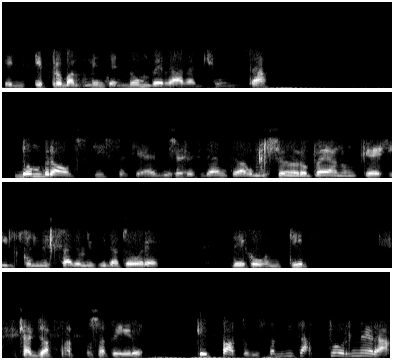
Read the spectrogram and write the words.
e, e probabilmente non verrà raggiunta, Dombrovskis, che è il vicepresidente della Commissione europea, nonché il commissario liquidatore dei conti, ci ha già fatto sapere che il patto di stabilità tornerà.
